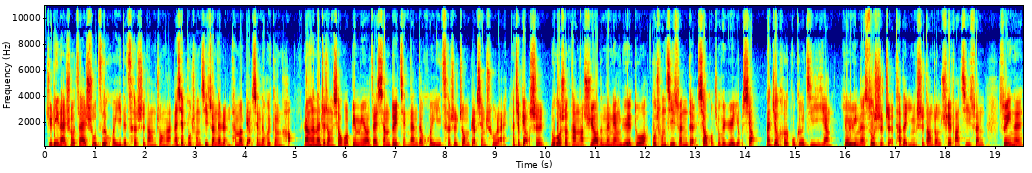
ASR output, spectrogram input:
举例来说，在数字回忆的测试当中啊，那些补充肌酸的人，他们表现的会更好。然而呢，这种效果并没有在相对简单的回忆测试中表现出来。那就表示，如果说大脑需要的能量越多，补充肌酸的效果就会越有效。那就和骨骼肌一样。由于呢，素食者他的饮食当中缺乏肌酸，所以呢，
